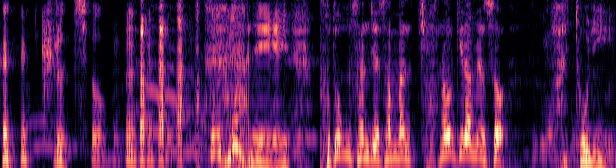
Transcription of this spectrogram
그렇죠. 아니, 부동산 재산만 천억이라면서 아, 돈이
